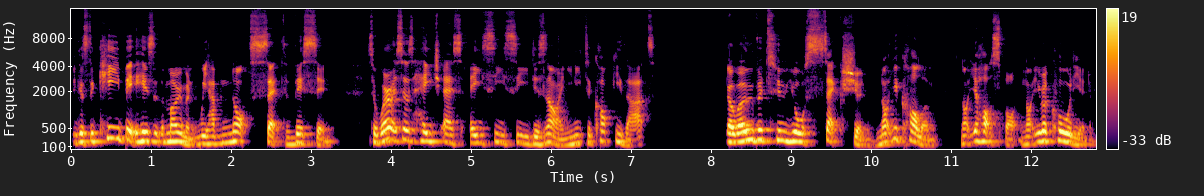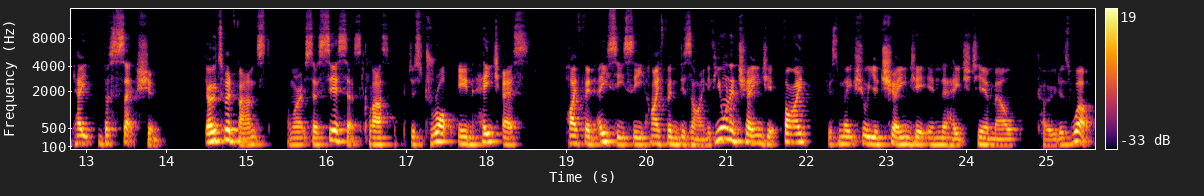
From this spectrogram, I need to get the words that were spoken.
Because the key bit is at the moment, we have not set this in. So where it says HSACC design, you need to copy that, go over to your section, not your column, not your hotspot, not your accordion, okay, the section. Go to advanced, and where it says CSS class, just drop in HS hyphen ACC hyphen design. If you want to change it, fine. Just make sure you change it in the HTML code as well.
